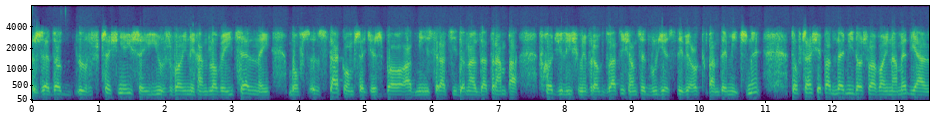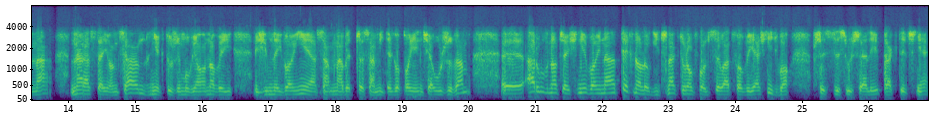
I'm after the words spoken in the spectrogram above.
że do wcześniejszej już wojny handlowej i celnej, bo z taką przecież po administracji Donalda Trumpa wchodziliśmy w rok 2020, w rok pandemiczny, to w czasie pandemii doszła wojna medialna, narastająca. Niektórzy mówią o nowej zimnej wojnie, ja sam nawet czasami tego pojęcia używam, e, a równocześnie wojna technologiczna, którą w Polsce łatwo wyjaśnić, bo wszyscy słyszeli praktycznie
